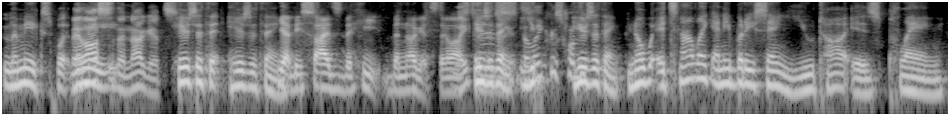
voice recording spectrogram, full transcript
let me explain. they let lost me- to the Nuggets. Here's the thing. Here's the thing. Yeah, besides the Heat, the Nuggets, they lost. Lakers? Here's the thing. The You- Lakers won. Here's the thing. No, it's not like anybody's saying Utah is playing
